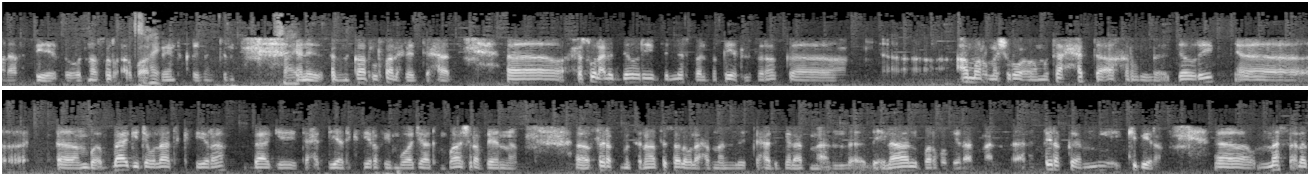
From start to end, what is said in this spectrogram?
منافسية هو النصر 44 تقريبا. يعني النقاط لصالح الاتحاد آه، حصول على الدوري بالنسبة لبقية الفرق آه، أمر مشروع ومتاح حتى آخر الدوري. باقي جولات كثيرة. باقي تحديات كثيرة في مواجهات مباشرة بين آه، فرق متنافسة لو لاحظنا الاتحاد بيلعب مع الهلال برضه بيلعب مع فرق يعني كبيرة. آه، مسألة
